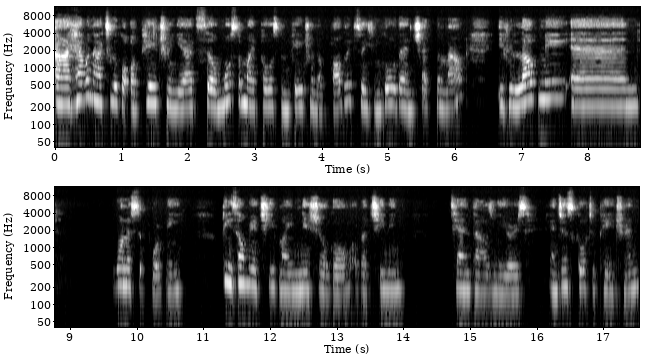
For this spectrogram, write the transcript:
I haven't actually got a Patreon yet, so most of my posts on Patreon are public, so you can go there and check them out. If you love me and want to support me, please help me achieve my initial goal of achieving 10,000 euros and just go to Patreon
